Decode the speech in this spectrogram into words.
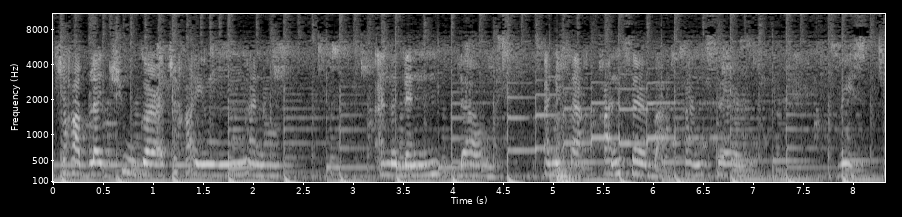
tsaka blood sugar, at saka yung ano, ano din daw, ano sa cancer ba? Cancer risk.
